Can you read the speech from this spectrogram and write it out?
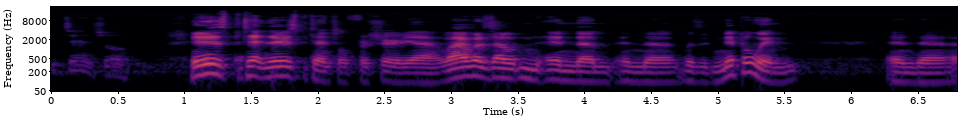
potential. It is poten- there is potential for sure. Yeah. Well, I was out in in, um, in uh, was it Nipawin, and uh,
